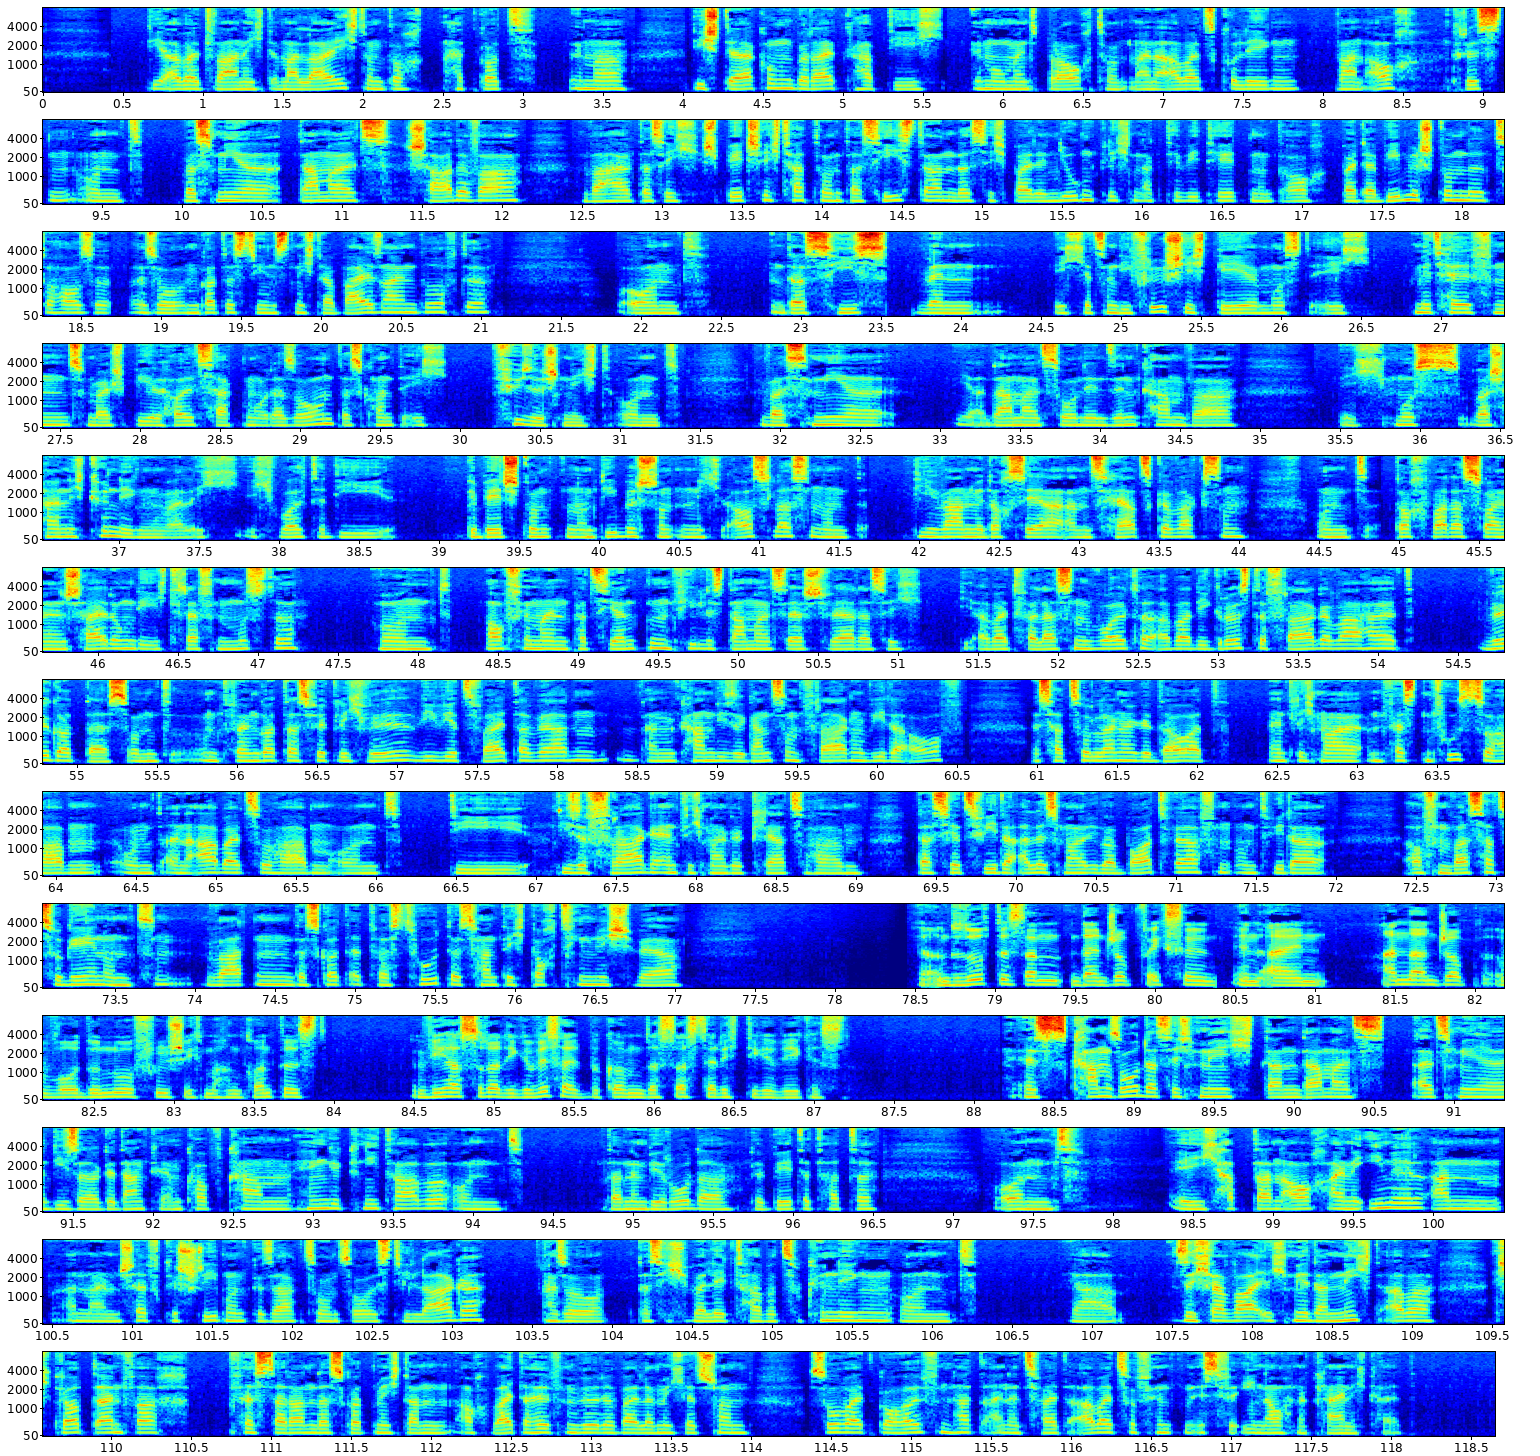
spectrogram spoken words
die Arbeit war nicht immer leicht und doch hat Gott immer die Stärkung bereit gehabt, die ich im Moment brauchte. Und meine Arbeitskollegen waren auch Christen und was mir damals schade war, war halt, dass ich Spätschicht hatte und das hieß dann, dass ich bei den jugendlichen Aktivitäten und auch bei der Bibelstunde zu Hause, also im Gottesdienst nicht dabei sein durfte. Und das hieß, wenn ich jetzt in die Frühschicht gehe, musste ich mithelfen, zum Beispiel Holz hacken oder so, und das konnte ich physisch nicht. Und was mir ja damals so in den Sinn kam, war, ich muss wahrscheinlich kündigen, weil ich, ich wollte die Gebetsstunden und Bibelstunden nicht auslassen und die waren mir doch sehr ans Herz gewachsen. Und doch war das so eine Entscheidung, die ich treffen musste. Und auch für meinen Patienten fiel es damals sehr schwer, dass ich die Arbeit verlassen wollte. Aber die größte Frage war halt, will Gott das? Und, und wenn Gott das wirklich will, wie wird's weiter werden? Dann kamen diese ganzen Fragen wieder auf. Es hat so lange gedauert, endlich mal einen festen Fuß zu haben und eine Arbeit zu haben und die, diese Frage endlich mal geklärt zu haben, das jetzt wieder alles mal über Bord werfen und wieder auf dem Wasser zu gehen und warten, dass Gott etwas tut, das fand ich doch ziemlich schwer. Ja, und du durftest dann deinen Job wechseln in einen anderen Job, wo du nur Frühschicht machen konntest. Wie hast du da die Gewissheit bekommen, dass das der richtige Weg ist? Es kam so, dass ich mich dann damals, als mir dieser Gedanke im Kopf kam, hingekniet habe und dann im Büro da gebetet hatte. Und ich habe dann auch eine E-Mail an, an meinen Chef geschrieben und gesagt, so und so ist die Lage. Also, dass ich überlegt habe zu kündigen und ja, sicher war ich mir dann nicht, aber ich glaubte einfach fest daran, dass Gott mich dann auch weiterhelfen würde, weil er mich jetzt schon so weit geholfen hat, eine zweite Arbeit zu finden, ist für ihn auch eine Kleinigkeit.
